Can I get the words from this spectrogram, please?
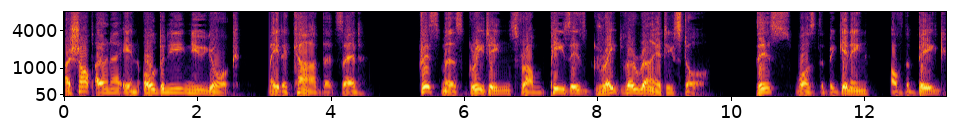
a shop owner in Albany, New York, made a card that said, Christmas greetings from Pease's Great Variety Store. This was the beginning of the big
